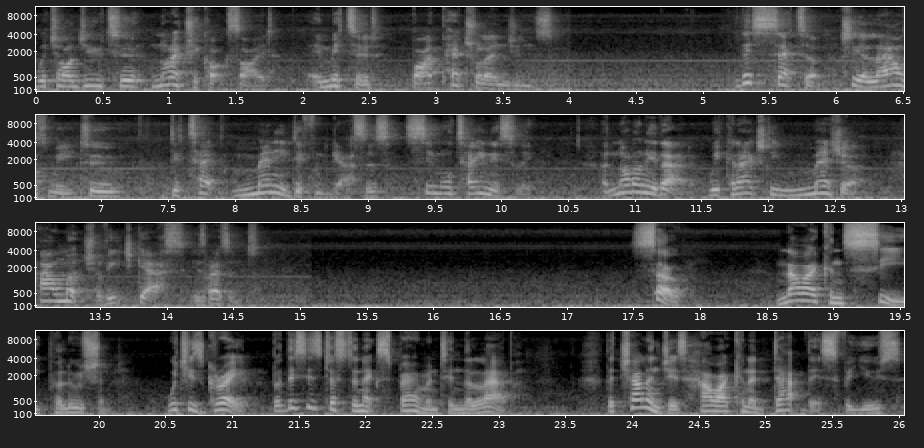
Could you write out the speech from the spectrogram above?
which are due to nitric oxide, emitted by petrol engines. This setup actually allows me to detect many different gases simultaneously. And not only that, we can actually measure how much of each gas is present. So, now I can see pollution, which is great, but this is just an experiment in the lab. The challenge is how I can adapt this for use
